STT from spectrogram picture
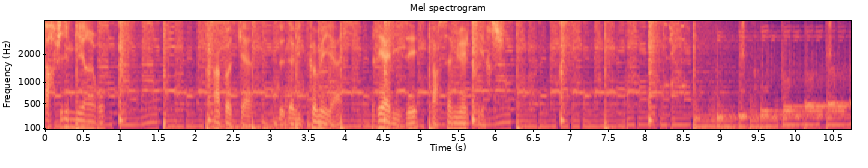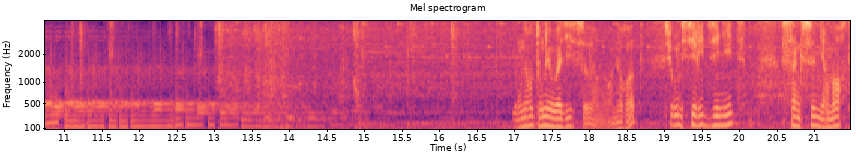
par Philippe Guerrero. Un podcast de David Comeyas, réalisé par Samuel Hirsch. On est en tournée Oasis euh, en Europe, sur une série de zéniths, 5 semi-remorques.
